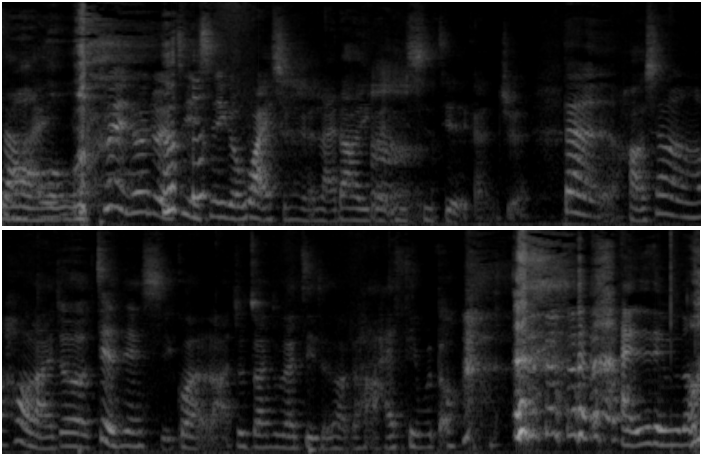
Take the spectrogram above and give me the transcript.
杂音，所以你就会觉得自己是一个外星人来到一个异世界的感觉。但好像后来就渐渐习惯了，就专注在自己身上就好，还是听不懂，还是听不懂。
